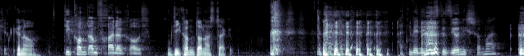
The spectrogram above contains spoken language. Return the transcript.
Okay. Genau. Die kommt am Freitag raus. Die kommt Donnerstag. Hatten wir die Diskussion nicht schon mal?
